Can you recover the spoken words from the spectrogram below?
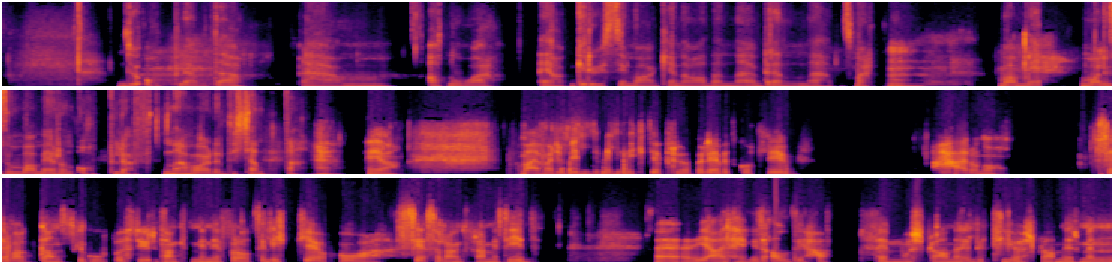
du opplevde um, at noe ja, Grus i magen og den eh, brennende smerten mm. var, mer, var, liksom, var mer sånn oppløftende, var det du kjente? Ja. For meg var det veldig, veldig viktig å prøve å leve et godt liv her og nå. Så jeg var ganske god på å styre tankene mine i forhold til ikke å se så langt fram i tid. Eh, jeg har heller aldri hatt femårsplaner eller tiårsplaner. Men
